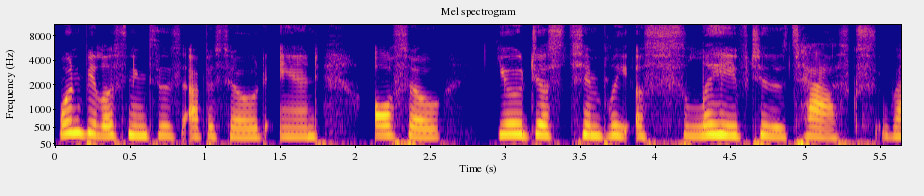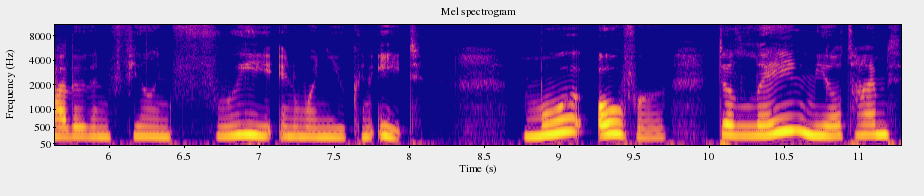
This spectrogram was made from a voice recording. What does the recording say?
wouldn't be listening to this episode, and also, you're just simply a slave to the tasks rather than feeling free in when you can eat. Moreover, delaying mealtimes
